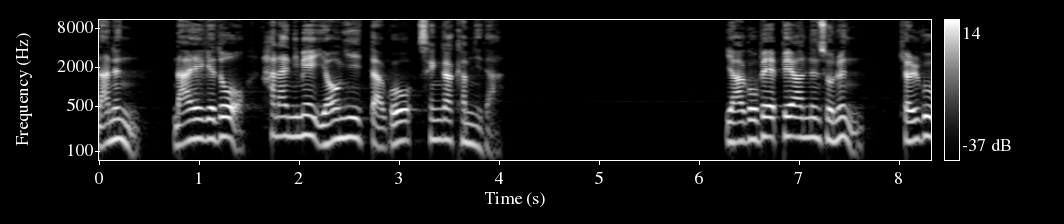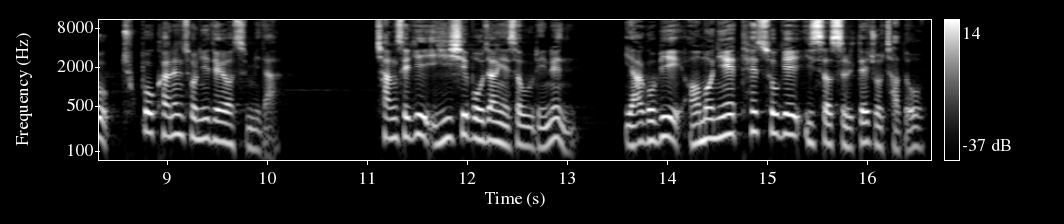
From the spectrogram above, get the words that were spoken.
나는 나에게도 하나님의 영이 있다고 생각합니다. 야곱의 빼앗는 손은 결국 축복하는 손이 되었습니다. 창세기 25장에서 우리는 야곱이 어머니의 태 속에 있었을 때조차도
